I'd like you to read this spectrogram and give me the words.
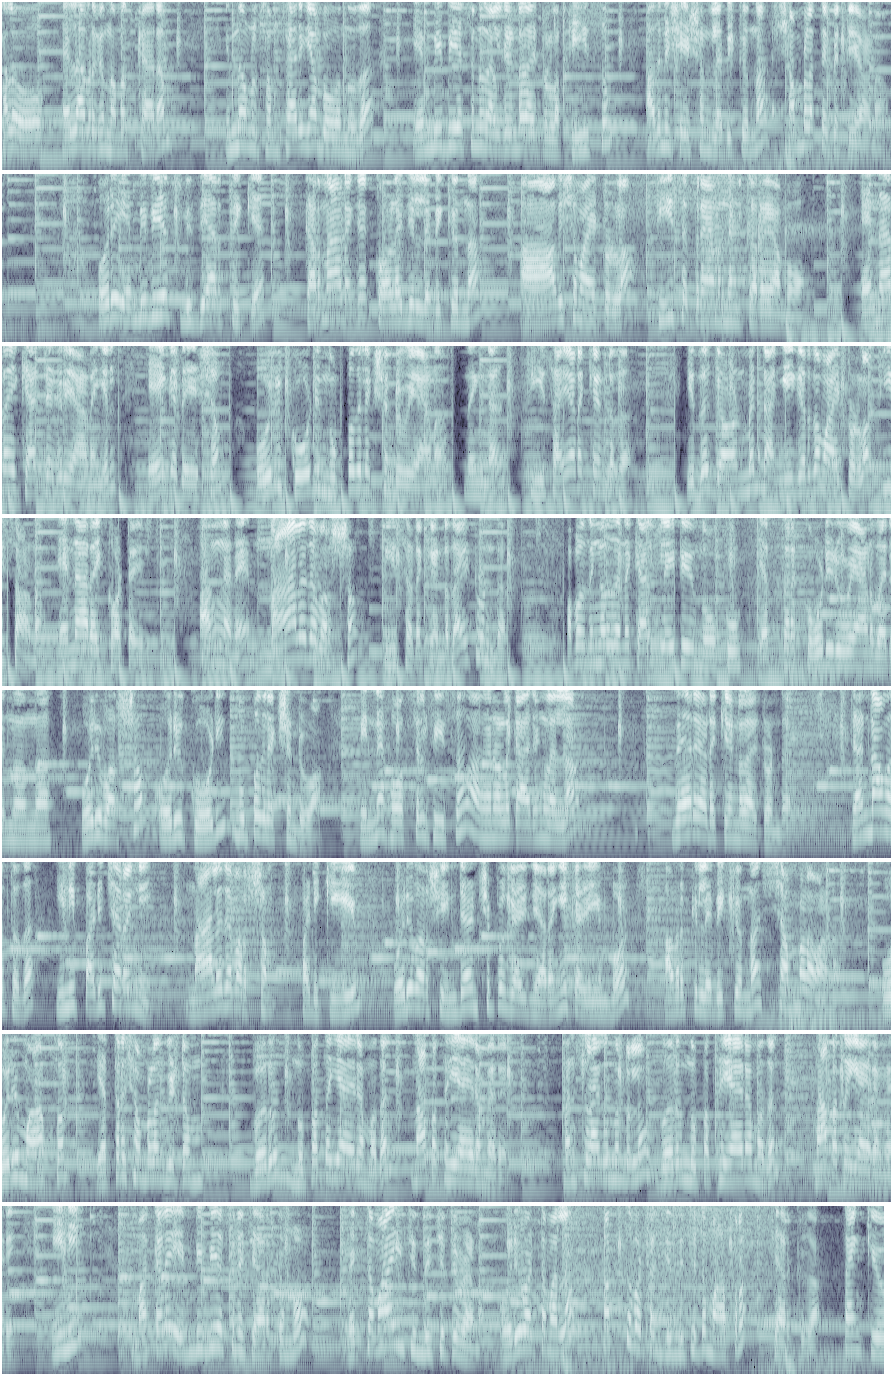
Hello എല്ലാവർക്കും നമസ്കാരം. ഇന്ന് നമ്മൾ സംസാരിക്കാൻ പോകുന്നത് എം ബി ബി എസിന് നൽകേണ്ടതായിട്ടുള്ള ഫീസും അതിനുശേഷം ലഭിക്കുന്ന ശമ്പളത്തെ പറ്റിയാണ്. ഒരു എം ബി ബി എസ് വിദ്യാർത്ഥിക്ക് കർണാടക കോളേജിൽ ലഭിക്കുന്ന ആവശ്യമായിട്ടുള്ള ഫീസ് എത്രയാണെന്ന് നിങ്ങൾക്കറിയാമോ? എൻ ആർ ഐ കാറ്റഗറി ആണെങ്കിൽ ഏകദേശം ഒരു കോടി മുപ്പത് ലക്ഷം രൂപയാണ് നിങ്ങൾ ഫീസായി അടയ്ക്കേണ്ടത്. ഇത് ഗവൺമെന്റ് അംഗീകൃതമായിട്ടുള്ള ഫീസാണ് എൻ ആർ ഐ കോട്ടയിൽ. അങ്ങനെ നാലര വർഷം ഫീസ് അടയ്ക്കേണ്ടതായിട്ടുണ്ട് അപ്പോൾ നിങ്ങൾ തന്നെ കാൽക്കുലേറ്റ് ചെയ്ത് നോക്കൂ എത്ര കോടി രൂപയാണ് വരുന്നതെന്ന്. ഒരു വർഷം ഒരു കോടി മുപ്പത് ലക്ഷം രൂപ. പിന്നെ ഹോസ്റ്റൽ ഫീസ് അങ്ങനെയുള്ള കാര്യങ്ങളെല്ലാം വേറെ അടയ്ക്കേണ്ടതായിട്ടുണ്ട് രണ്ടാമത്തത് ഇനി പഠിച്ചിറങ്ങി നാലര വർഷം പഠിക്കുകയും ഒരു വർഷം ഇന്റേൺഷിപ്പും കഴിഞ്ഞ് ഇറങ്ങി കഴിയുമ്പോൾ അവർക്ക് ലഭിക്കുന്ന ശമ്പളമാണ്. ഒരു മാസം എത്ര ശമ്പളം കിട്ടും? വെറും മുപ്പത്തയ്യായിരം മുതൽ നാൽപ്പത്തയ്യായിരം വരെ. മനസ്സിലാകുന്നുണ്ടല്ലോ? വെറും മുപ്പത്തയ്യായിരം മുതൽ നാൽപ്പത്തയ്യായിരം വരെ. ഇനി മക്കളെ എം ബി ബി എസിന് ചേർക്കുമ്പോൾ വ്യക്തമായും ചിന്തിച്ചിട്ട് വേണം. ഒരു വട്ടമല്ല പത്ത് വട്ടം ചിന്തിച്ചിട്ട് മാത്രം ചേർക്കുക. താങ്ക്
